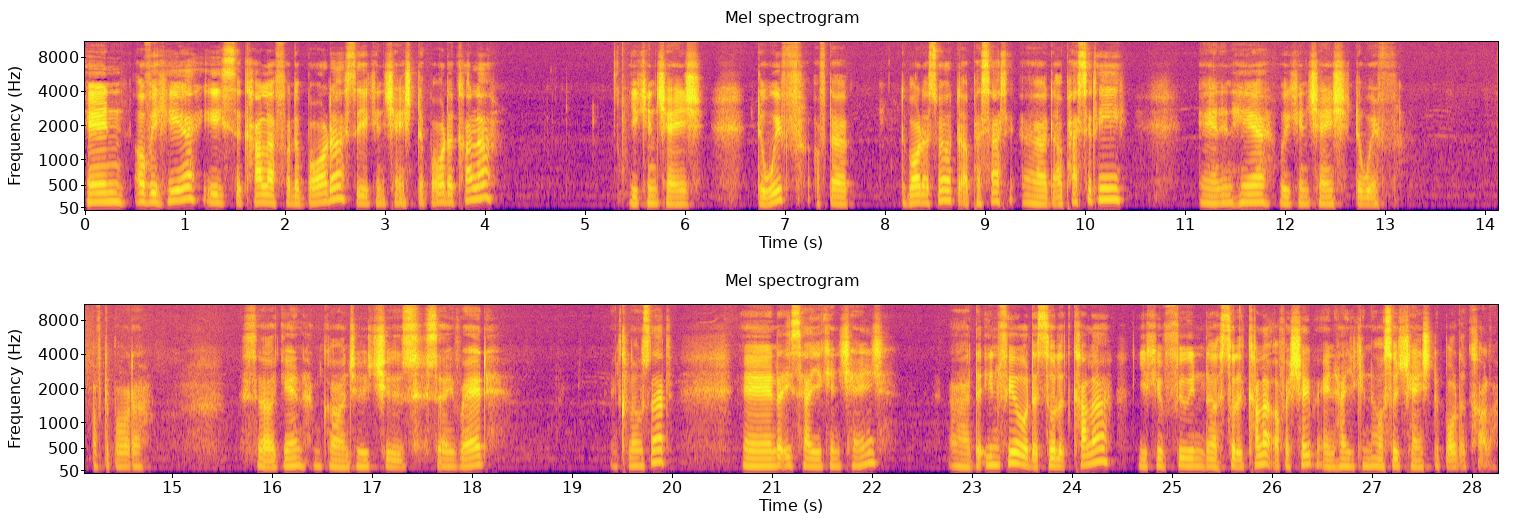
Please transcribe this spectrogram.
And over here is the color for the border. So you can change the border color. You can change the width of the the border as well, the opacity, uh, the opacity, and in here we can change the width of the border. So again, I'm going to choose say red and close that. And that is how you can change uh, the infill or the solid color. You can fill in the solid color of a shape and how you can also change the border color.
